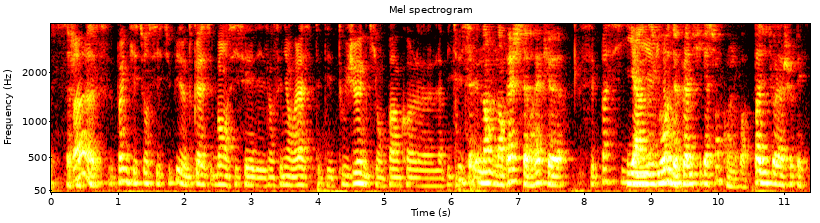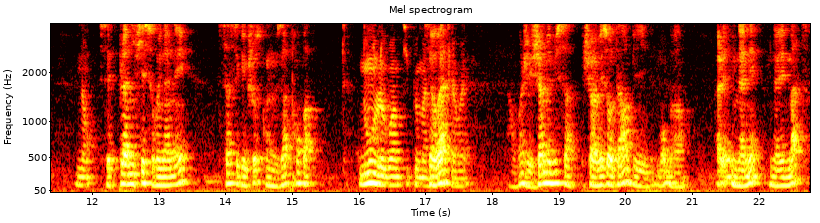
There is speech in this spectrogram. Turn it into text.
sachant Ah, que ça- c'est pas une question si stupide. En tout cas, bon, si c'est les enseignants, voilà, c'est peut-être des tout jeunes qui n'ont pas encore l'habitude. non, n'empêche, c'est vrai qu'il C'est pas si. y a un niveau de planification qu'on ne voit pas du tout à l'HEP. Non. C'est planifié sur une année, ça c'est quelque chose qu'on ne nous apprend pas. Nous, on le voit un petit peu maintenant. C'est vrai en tout cas, ouais. Alors moi j'ai jamais vu ça. Je suis arrivé sur le terrain puis bon ben allez une année, une année de maths,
